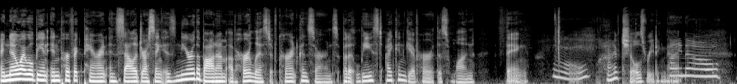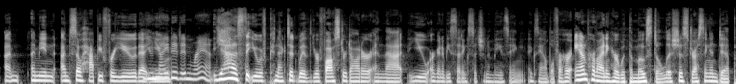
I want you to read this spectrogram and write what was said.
I know I will be an imperfect parent, and salad dressing is near the bottom of her list of current concerns, but at least I can give her this one thing. I have chills reading that. I know. I'm, I mean, I'm so happy for you that you United in ranch. Yes, that you have connected with your foster daughter and that you are going to be setting such an amazing example for her and providing her with the most delicious dressing and dip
